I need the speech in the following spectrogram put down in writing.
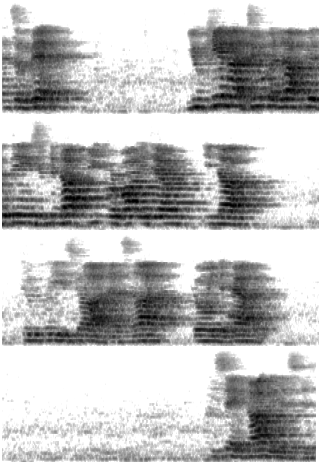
That's a myth. You cannot do enough good things. You cannot beat your body down enough to please God. That's not going to happen. He's saying godliness is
